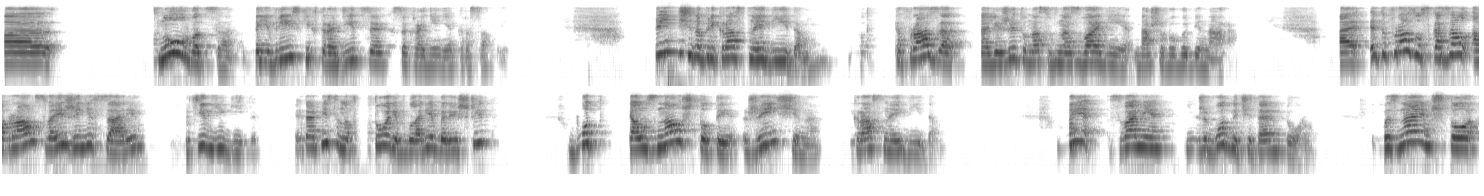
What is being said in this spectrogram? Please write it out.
а, основываться на еврейских традициях сохранения красоты. Женщина прекрасная видом. Эта фраза лежит у нас в названии нашего вебинара. А эту фразу сказал Авраам своей жене Саре пути в Египет. Это описано в Торе в главе Берешит. Вот я узнал, что ты женщина, прекрасная видом. Мы с вами ежегодно читаем Тору. Мы знаем, что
